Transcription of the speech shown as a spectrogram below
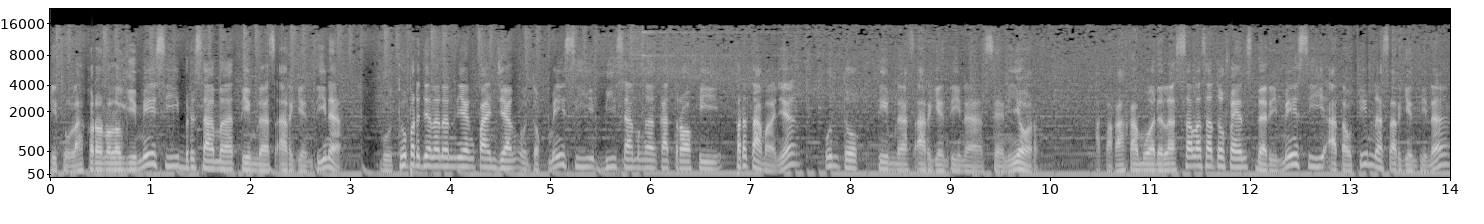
Itulah kronologi Messi bersama timnas Argentina. Butuh perjalanan yang panjang untuk Messi bisa mengangkat trofi pertamanya untuk timnas Argentina senior. Apakah kamu adalah salah satu fans dari Messi atau timnas Argentina?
